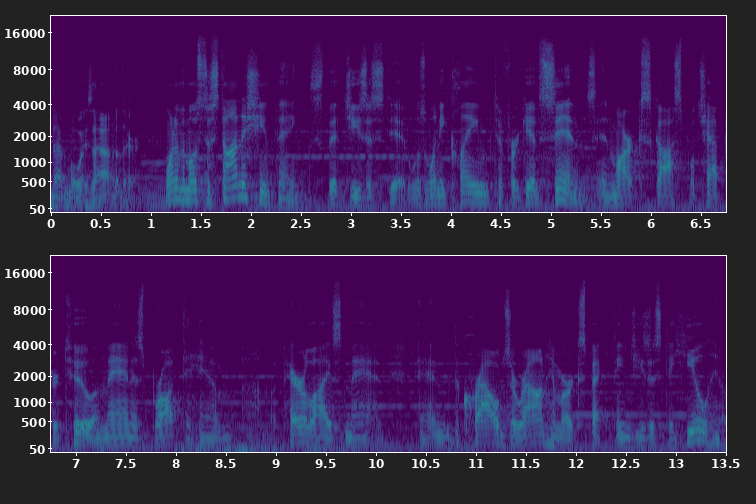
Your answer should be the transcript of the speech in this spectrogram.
that boy's out of there. One of the most astonishing things that Jesus did was when he claimed to forgive sins. In Mark's Gospel, chapter 2, a man is brought to him uh, paralyzed man, and the crowds around him are expecting Jesus to heal him.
